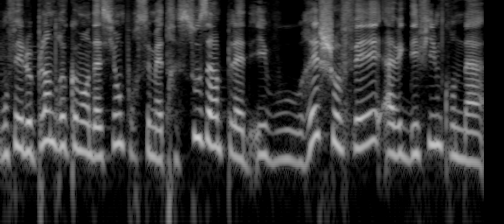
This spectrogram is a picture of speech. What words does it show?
On fait le plein de recommandations pour se mettre sous un plaid et vous réchauffer avec des films qu'on a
